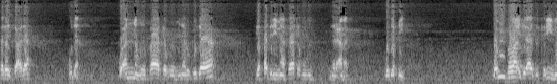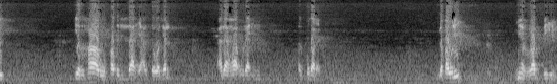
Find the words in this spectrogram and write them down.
فليس على هدى وأنه فاته من الهدى بقدر ما فاته من العمل واليقين. ومن فوائد الآية الكريمة إظهار فضل الله عز وجل على هؤلاء الفضلاء. لقوله من ربهم.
